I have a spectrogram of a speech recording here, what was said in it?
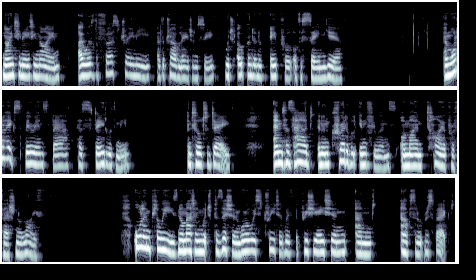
1989, I was the first trainee at the travel agency, which opened in April of the same year. And what I experienced there has stayed with me until today and has had an incredible influence on my entire professional life. All employees, no matter in which position, were always treated with appreciation and absolute respect.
